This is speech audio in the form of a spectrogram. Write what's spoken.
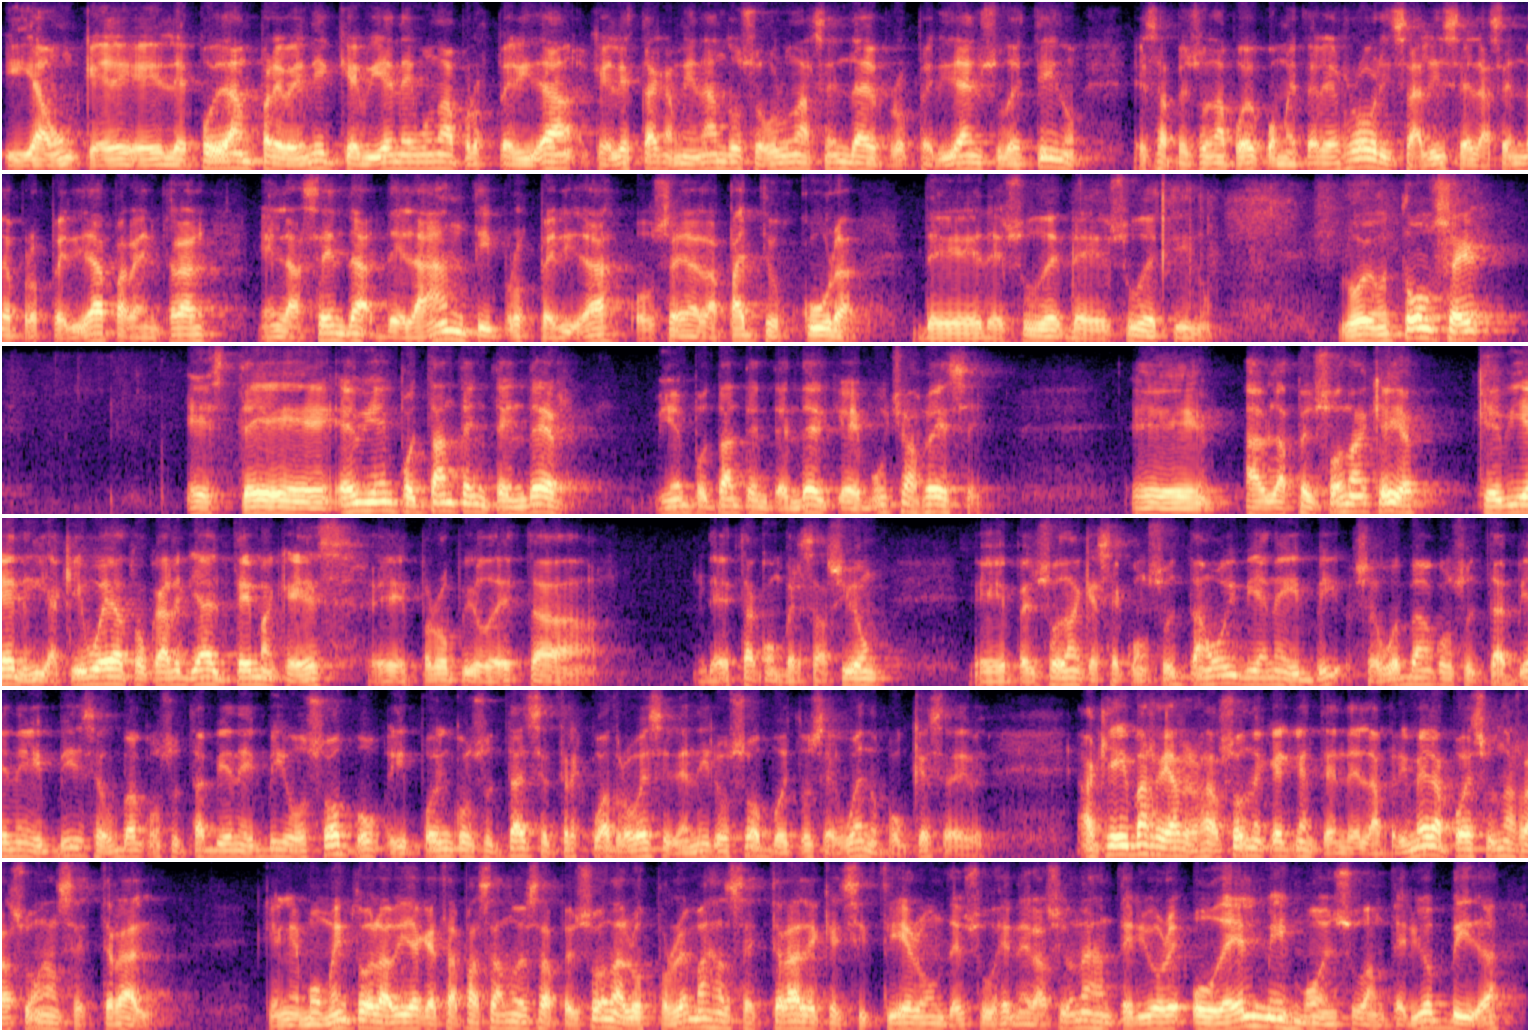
Y aunque le puedan prevenir que viene una prosperidad, que él está caminando sobre una senda de prosperidad en su destino, esa persona puede cometer error y salirse de la senda de prosperidad para entrar en la senda de la antiprosperidad, o sea, la parte oscura de, su, de, su, destino. Luego entonces, este, es bien importante entender, bien importante entender que muchas veces eh, a las personas que, que vienen, y aquí voy a tocar ya el tema que es eh, propio de esta, de esta conversación, eh, personas que se consultan hoy vienen IRB, se vuelven a consultar vienen IRB, se vuelven a consultar vienen IRB o SOPO y pueden consultarse tres, cuatro veces y venir o SOPO. Entonces, bueno, ¿por qué se debe? Aquí hay varias razones que hay que entender. La primera puede ser una razón ancestral, que en el momento de la vida que está pasando esa persona, los problemas ancestrales que existieron de sus generaciones anteriores o de él mismo en su anterior vida,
